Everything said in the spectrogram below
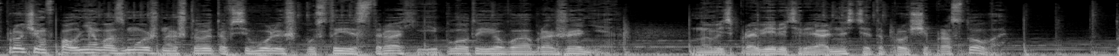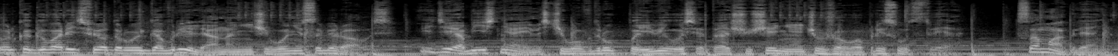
Впрочем, вполне возможно, что это всего лишь пустые страхи и плод ее воображения. Но ведь проверить реальность это проще простого. Только говорить Федору и Гавриле она ничего не собиралась. Иди объясняй им, с чего вдруг появилось это ощущение чужого присутствия. Сама глянет.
